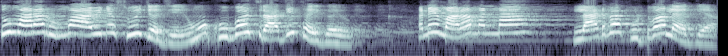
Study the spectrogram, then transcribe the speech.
તું મારા રૂમમાં આવીને સૂઈ જજે. હું ખૂબ જ રાજી થઈ ગયો. અને મારા મનમાં લાડવા ફૂટવા લાગ્યા.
